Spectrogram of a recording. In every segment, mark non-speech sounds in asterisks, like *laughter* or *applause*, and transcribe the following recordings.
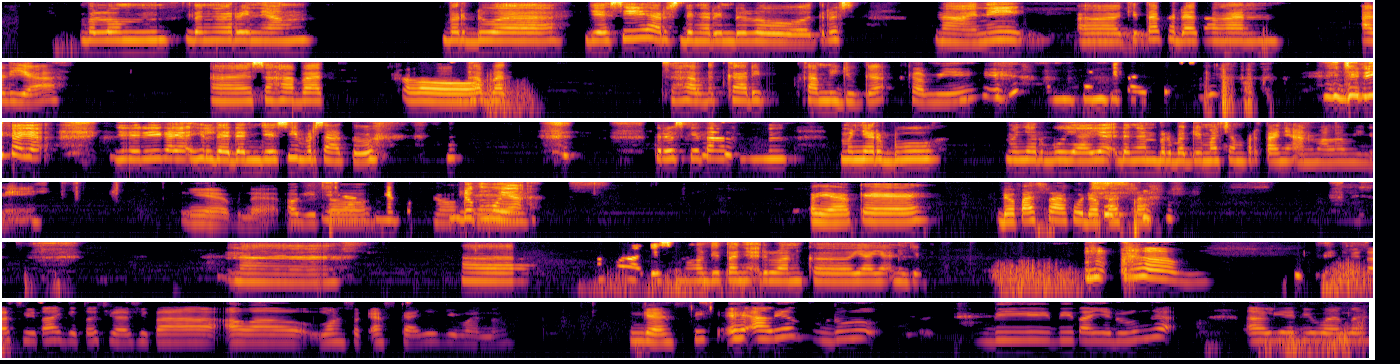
belum dengerin yang berdua Jessie harus dengerin dulu. Terus, nah ini eh, kita kedatangan Alia, eh, sahabat Halo. sahabat sahabat karib kami juga. Kami. Kan kita itu. *laughs* jadi kayak jadi kayak Hilda dan Jessie bersatu. *laughs* Terus kita akan menyerbu menyerbu Yaya dengan berbagai macam pertanyaan malam ini. Iya, benar. Oh gitu. Ya, Oke. hidupmu ya. Oh ya, oke. Udah pasrah, aku udah pasrah. *laughs* Nah, eh, apa Jess mau ditanya duluan ke Yaya nih, Jess? *coughs* Cerita-cerita gitu, cerita-cerita awal masuk FK-nya gimana? Enggak sih? Eh, Alia dulu di ditanya dulu nggak? Alia di mana?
